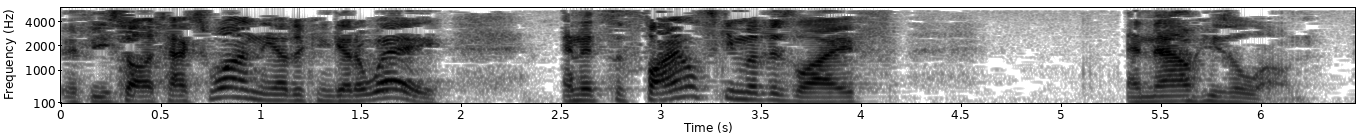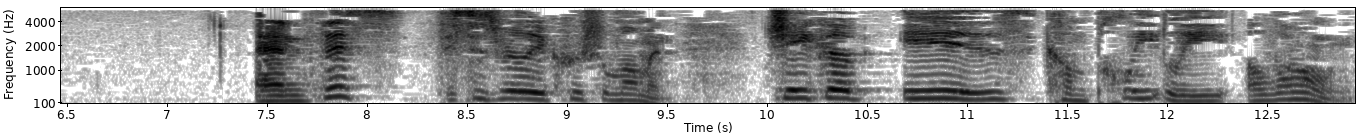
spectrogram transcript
if Esau attacks one, the other can get away. And it's the final scheme of his life, and now he's alone. And this, this is really a crucial moment. Jacob is completely alone.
